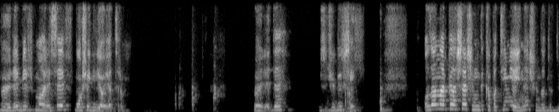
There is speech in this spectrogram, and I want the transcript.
Böyle bir maalesef boşa gidiyor yatırım. Böyle de üzücü bir şey. O zaman arkadaşlar şimdi kapatayım yayını. Şunu da durdurayım.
